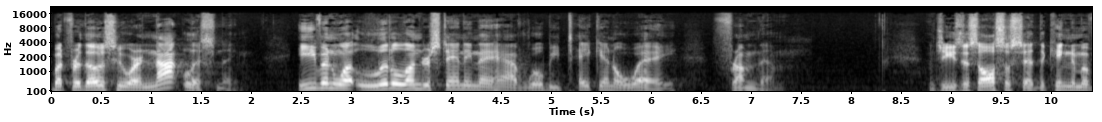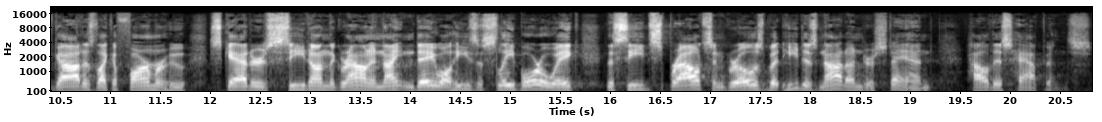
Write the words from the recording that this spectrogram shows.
But for those who are not listening, even what little understanding they have will be taken away from them. Jesus also said, The kingdom of God is like a farmer who scatters seed on the ground, and night and day while he's asleep or awake, the seed sprouts and grows, but he does not understand how this happens.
